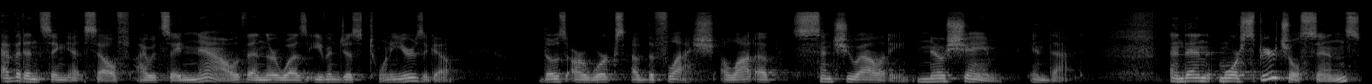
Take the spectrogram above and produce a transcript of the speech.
evidencing itself, I would say, now than there was even just 20 years ago. Those are works of the flesh, a lot of sensuality, no shame in that. And then more spiritual sins,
